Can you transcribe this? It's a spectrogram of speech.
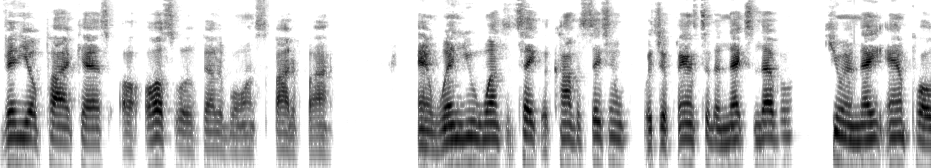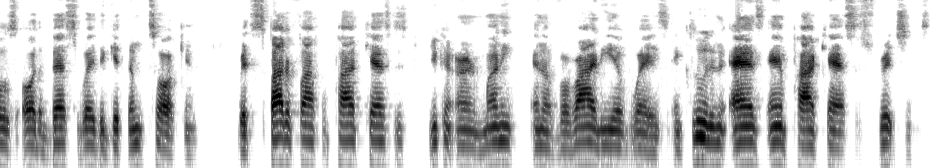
Video podcasts are also available on Spotify. And when you want to take a conversation with your fans to the next level, Q&A and polls are the best way to get them talking. With Spotify for podcasters, you can earn money in a variety of ways, including ads and podcast subscriptions.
